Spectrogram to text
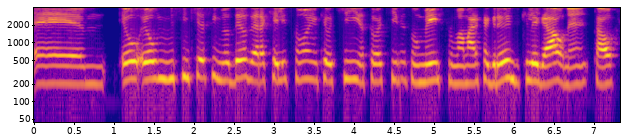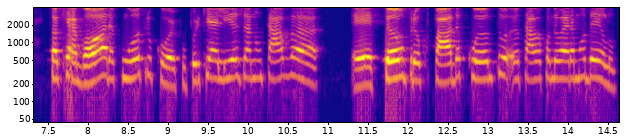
é, eu, eu me senti assim, meu Deus, era aquele sonho que eu tinha, estou aqui nesse momento para uma marca grande, que legal, né? Tal. Só que agora com outro corpo, porque ali eu já não estava é, tão preocupada quanto eu estava quando eu era modelo.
